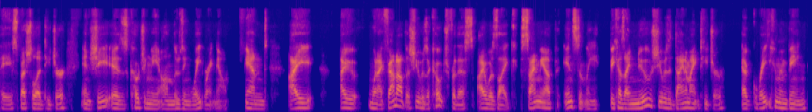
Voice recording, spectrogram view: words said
a special ed teacher, and she is coaching me on losing weight right now. And I, I, when I found out that she was a coach for this, I was like, sign me up instantly because I knew she was a dynamite teacher, a great human being,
